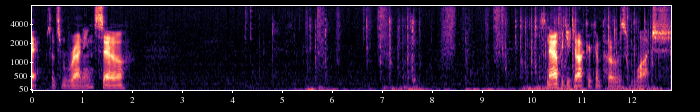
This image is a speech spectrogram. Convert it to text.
Okay, so it's running. So now if we do docker compose watch.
